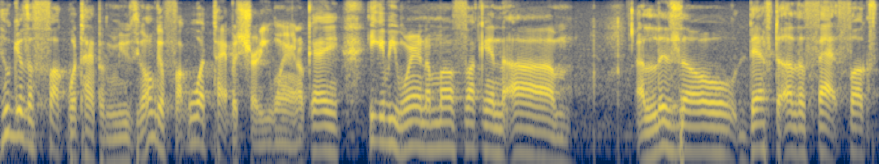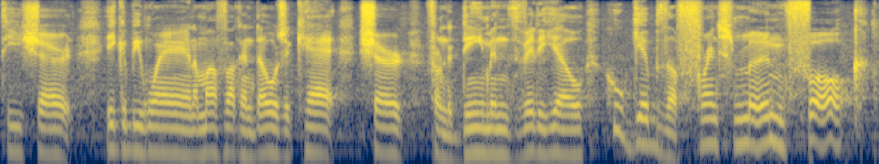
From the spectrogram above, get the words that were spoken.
Who gives a fuck what type of music? I don't give a fuck what type of shirt he wearing, okay? He could be wearing a motherfucking, um, a Lizzo Deaf to Other Fat Fucks t shirt. He could be wearing a motherfucking Doja Cat shirt from the Demons video. Who gives a Frenchman fuck?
